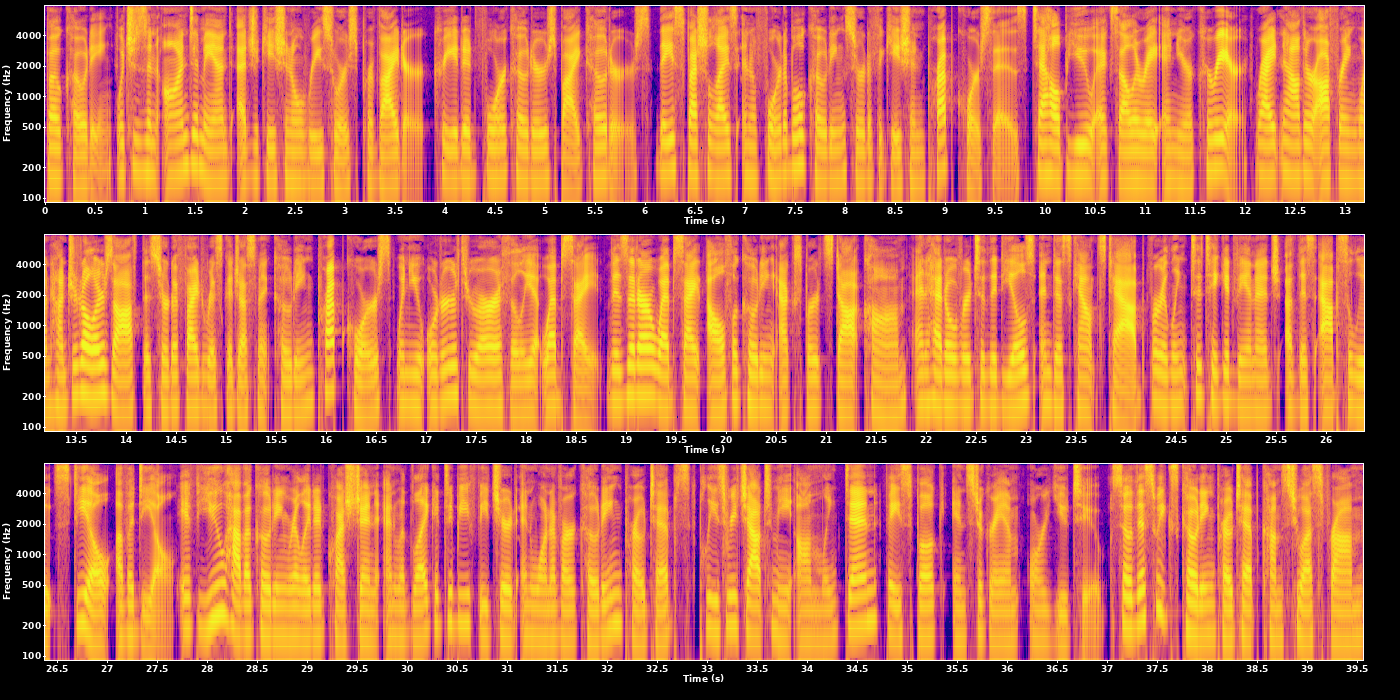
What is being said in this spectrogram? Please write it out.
Contempo Coding, which is an on demand educational resource provider created for coders by coders. They specialize in affordable coding certification prep courses to help you accelerate in your career. Right now, they're offering $100 off the Certified Risk Adjustment Coding Prep course when you order through our affiliate website. Visit our website, alphacodingexperts.com, and head over to the Deals and Discounts tab for a link to take advantage of this absolute steal of a deal. If you have a coding related question and would like it to be featured in one of our coding pro tips, please reach out to me on LinkedIn, Facebook, Instagram, or YouTube. So this week's coding pro tip comes to us from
